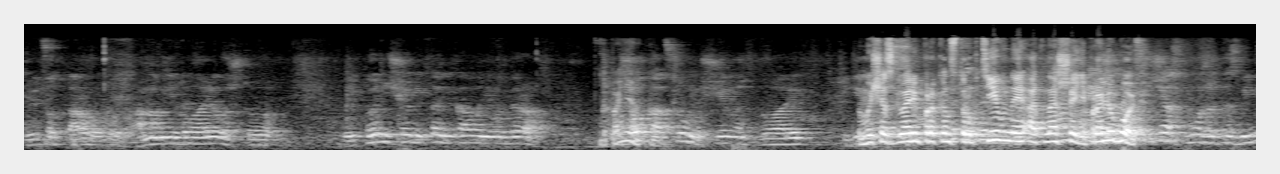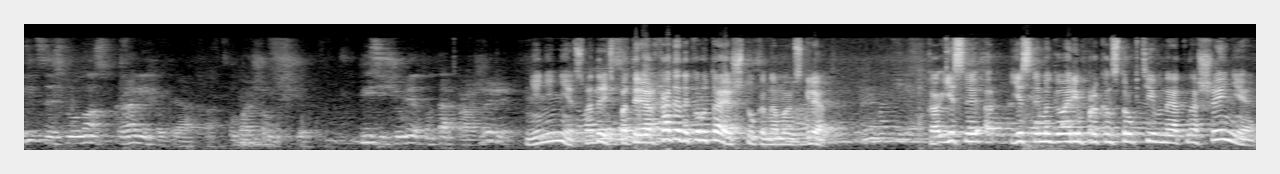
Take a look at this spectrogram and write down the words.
902 года, она мне говорила, что никто ничего, никто никого не выбирал. Да понятно. к отцу мужчина, говорит... мы сейчас говорим про конструктивные отношения, про любовь. Сейчас может измениться, если у нас в крови патриархат, по большому счету. Тысячу лет мы так прожили, Не-не-не, смотрите, патриархат это крутая штука, на мой взгляд. Если, э, если мы говорим про конструктивные отношения,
